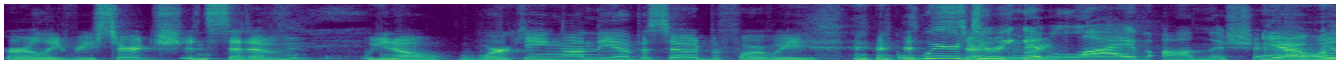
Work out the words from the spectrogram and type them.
early research, instead of, you know, working on the episode before we We're doing it live on the show. Yeah, we,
